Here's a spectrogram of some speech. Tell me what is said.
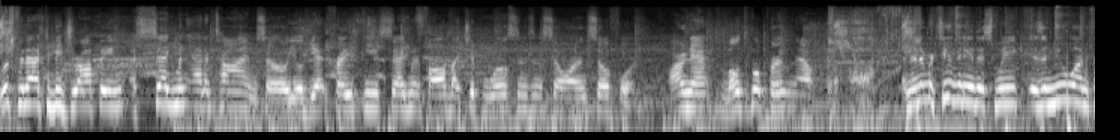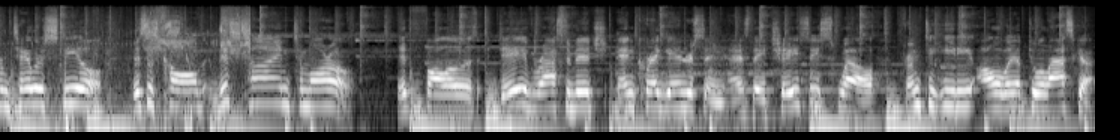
Look for that to be dropping a segment at a time, so you'll get Freddie P's segment followed by Chip Wilson's and so on and so forth. Arnette, multiple personnel. And the number two video this week is a new one from Taylor Steele. This is called This Time Tomorrow. It follows Dave Rastovich and Craig Anderson as they chase a swell from Tahiti all the way up to Alaska.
